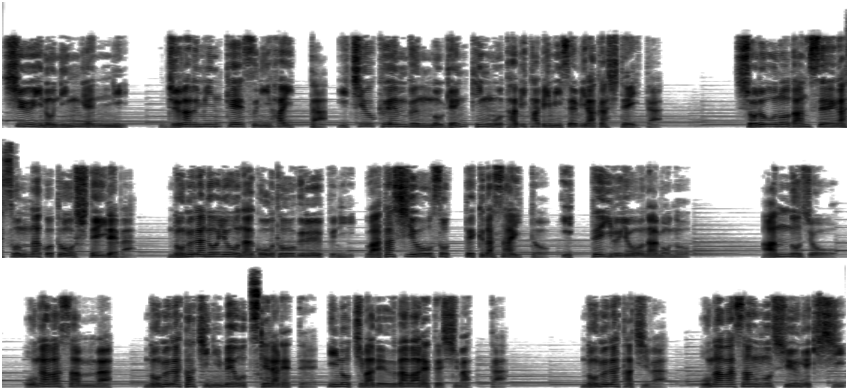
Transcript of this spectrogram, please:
周囲の人間にジュラルミンケースに入った1億円分の現金をたびたび見せびらかしていた。初老の男性がそんなことをしていれば野村のような強盗グループに私を襲ってくださいと言っているようなもの。案の定小川さんは野村たちに目をつけられて命まで奪われてしまった。野村たちは小川さんを襲撃し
